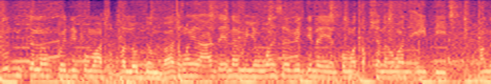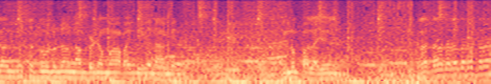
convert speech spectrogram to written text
doon ka lang pwede pumasok sa loob ng bus. So ngayon, aantayin namin yung 170 na yan, pumatak siya ng 180 hanggang doon sa dulo ng number ng mga kaibigan namin. Ganun pala yun. Tara, tara, tara, tara, tara.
